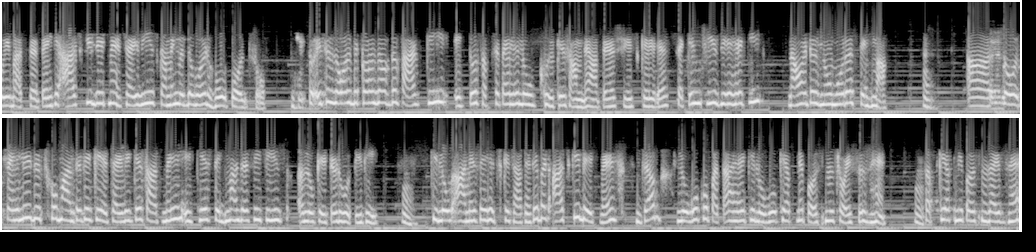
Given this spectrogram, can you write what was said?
वही बात करते हैं कि आज की डेट में H I V is coming with the word hope also तो it is all because of the fact कि एक तो सबसे पहले लोग खुल के सामने आते हैं इस चीज़ के लिए सेकेंड चीज़ ये है कि now it is no more a stigma तो पहले जिसको मानते थे कि एच के साथ में एक ये स्टिग्मा जैसी चीज़ लोकेटेड होती थी हम्म। कि लोग आने से हिचकिचाते थे बट आज की डेट में जब लोगों को पता है कि लोगों के अपने पर्सनल चॉइसेस हैं हम्म। सबकी अपनी पर्सनल लाइफ है।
